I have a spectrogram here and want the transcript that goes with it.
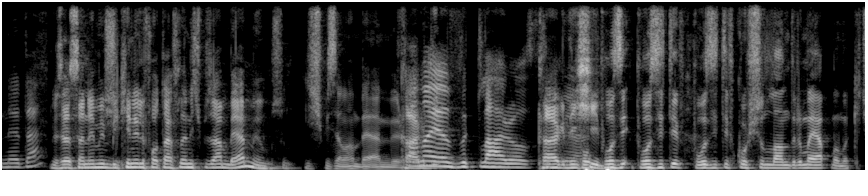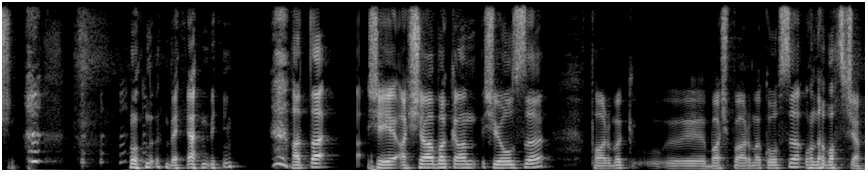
Neden? Mesela sen emin bikinili fotoğraflarını hiçbir zaman beğenmiyor musun? Hiçbir zaman beğenmiyorum. Kardeş- yazıklar olsun. Kardeşim. Po- pozi- pozitif pozitif koşullandırma yapmamak için. Onu beğenmeyeyim. Hatta şeye aşağı bakan şey olsa parmak e, baş parmak olsa ona basacağım.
